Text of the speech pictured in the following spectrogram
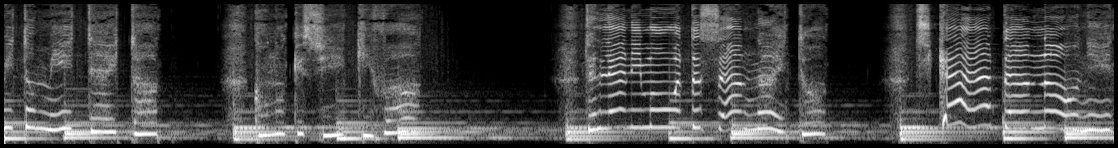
君と見ていたこの景色は誰にも渡さないと誓ったのに。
